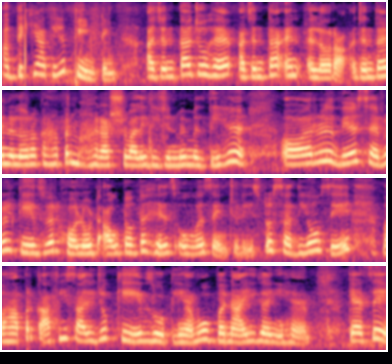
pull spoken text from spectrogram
अब देखिए आती है पेंटिंग अजंता जो है, अजंता एंड एलोरा अजंता एंड एलोरा कहाँ पर? महाराष्ट्र वाले रीजन में मिलती हैं और where several caves were hollowed out of the hills over centuries तो सदियों से वहाँ पर काफ़ी सारी जो केव्स होती हैं, वो बनाई गई हैं। कैसे?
